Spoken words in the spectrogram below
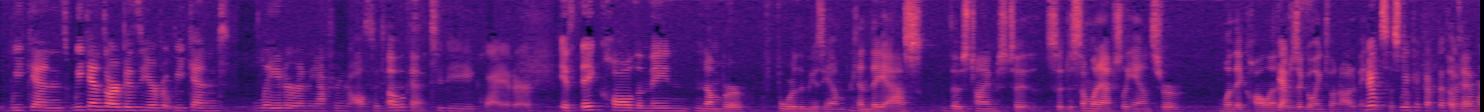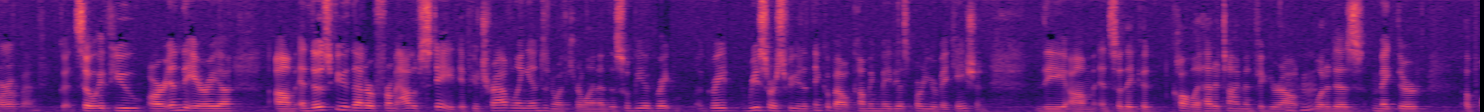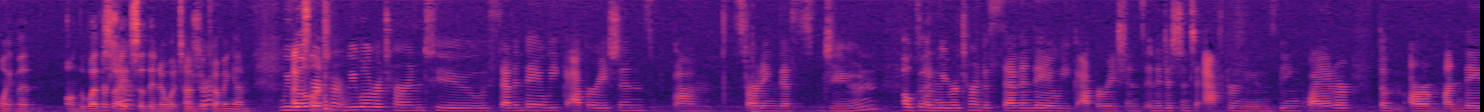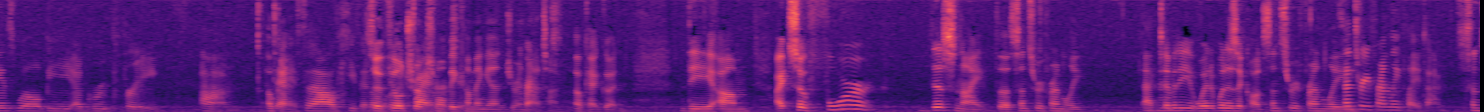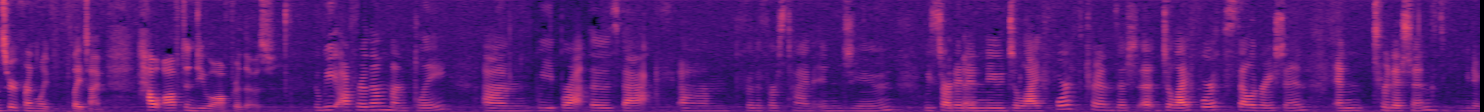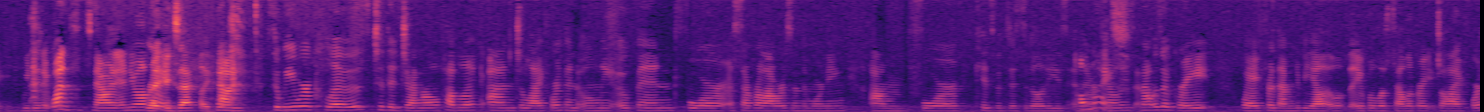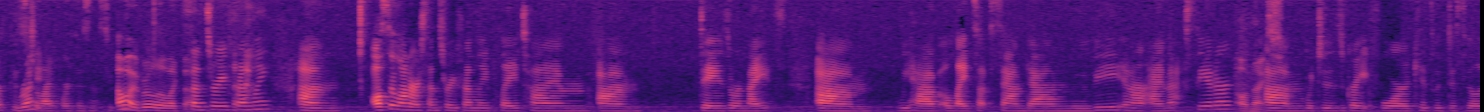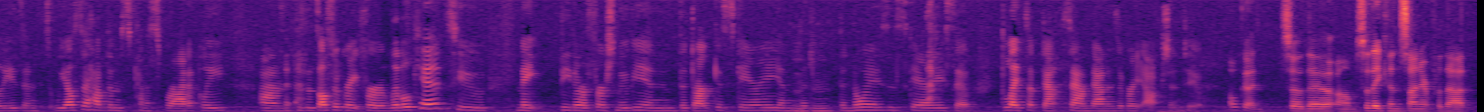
weekends weekends are busier, but weekend later in the afternoon also tends Oh, okay. to be quieter. If they call the main number for the museum, can Mhm. they ask those times to, so does someone actually answer when they call in, or is Yes. it going to an automated Nope, system? we pick up the phone Okay. when we're open. Good. So if you are in the area, um, and those of you that are from out of state, if you're traveling into North Carolina, this would be a great, a great resource for you to think about coming maybe as part of your vacation. The, um, and so they could call ahead of time and figure out Mhm. what it is, make their appointment on the sure. website so they know what For time they're sure. coming in. We will return. We will return to seven day a week operations um, starting this June. Oh, So when we return to seven day a week operations, in addition to afternoons being quieter, the our Mondays will be a group free um, Okay. day. So that'll keep it. So field trips won't be too. coming in during that time? Okay, good. The, um, all right, so for this night, the sensory-friendly activity, what, what is it called? Sensory-friendly? Mm-hmm. Sensory friendly playtime. Sensory-friendly playtime. How often do you offer those? We offer them monthly. Um, we brought those back um, for the first time in June. We started Okay. a new July 4th transition, uh, July 4th celebration and tradition because you know we did it once. It's now an annual Right, thing. exactly. Um, so we were closed to the general public on July 4th and only open for uh, several hours in the morning um, for kids with disabilities and Oh, their nice. families, and that was a great way for them to be able, able to celebrate July 4th because Right. July 4th isn't super Oh, I really like that. sensory friendly. Um, also on our sensory friendly playtime um, days or nights, um, we have a lights up sound down movie in our IMAX theater. Oh, nice. Um, which is great for kids with disabilities, and we also have them kind of sporadically because it's also great for little kids who may be their first movie and the dark is scary and Mhm. the, the noise is scary. So the lights up down, sound down is a great option too. Oh, good. So the, um, so they can sign up for that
